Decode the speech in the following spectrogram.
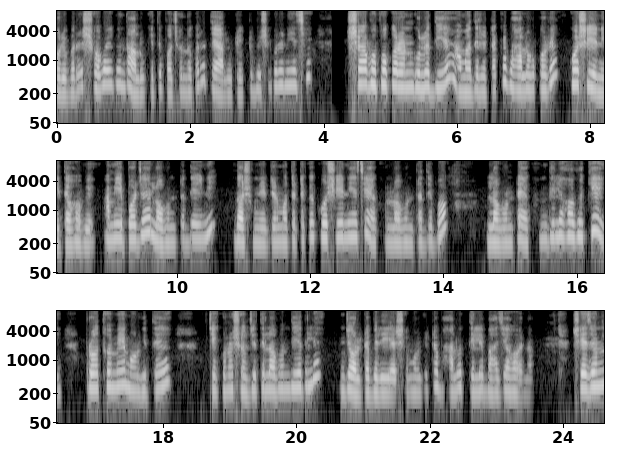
পরিবারের সবাই কিন্তু আলু খেতে পছন্দ করে, তাই আলুটা একটু বেশি করে নিয়েছি। সব উপকরণগুলো দিয়ে আমাদের এটাকে ভালো করে কষিয়ে নিতে হবে। আমি এ পর্যায়ে লবণটা দেইনি, দশ মিনিটের মতো এটাকে কষিয়ে নিয়েছি। এখন লবণটা দেব। লবণটা এখন দিলে হবে কি, প্রথমে মুরগিতে যে কোনো সবজিতে লবণ দিয়ে দিলে জলটা বেরিয়ে আসে। মুরগিটা ভালো তেলে ভাজা হয় না। সেজন্য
